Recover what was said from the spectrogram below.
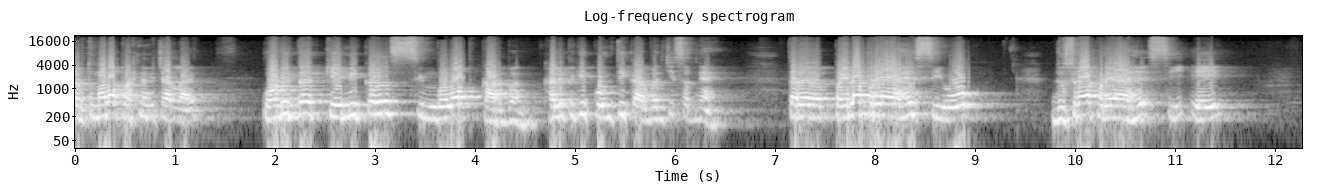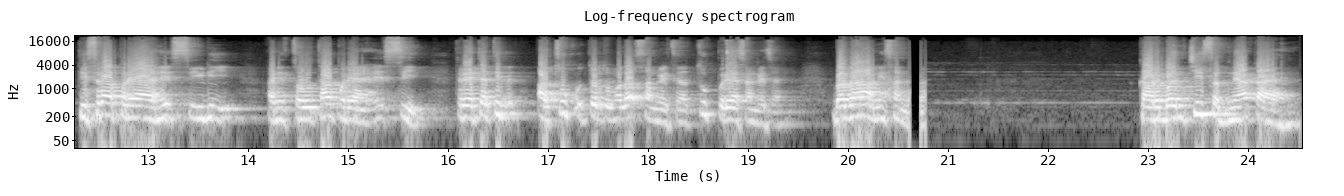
तर तुम्हाला प्रश्न विचारलाय what is the chemical symbol of carbon खालीपैकी कोणती कार्बनची संज्ञा आहे? तर पहिला पर्याय आहे सीओ दुसरा पर्याय आहे सी ए तिसरा पर्याय आहे सी डी आणि चौथा पर्याय आहे सी तर याच्यातील अचूक उत्तर तुम्हाला सांगायचं आहे, अचूक पर्याय सांगायचा आहे. बघा आणि सांगा. कार्बनची संज्ञा काय आहे?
